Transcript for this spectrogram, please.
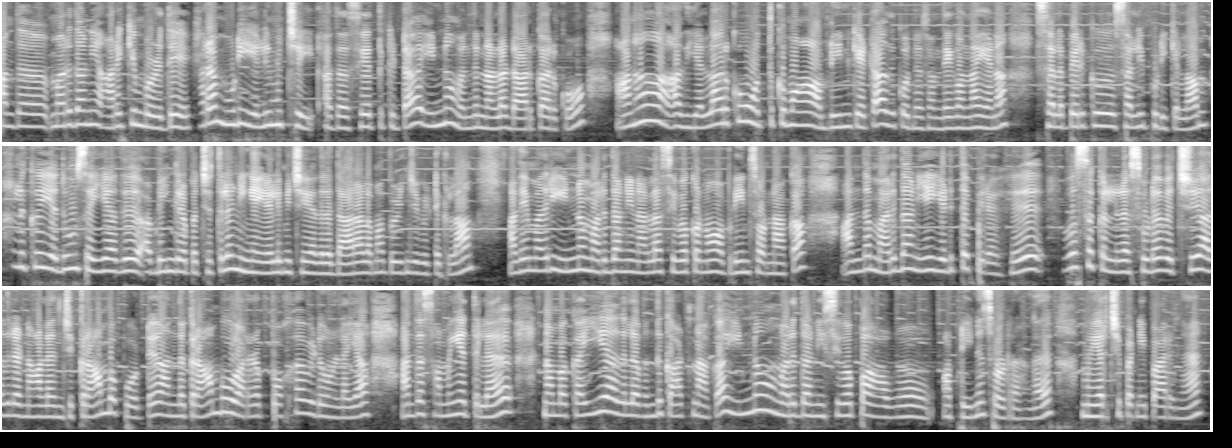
அந்த மருதாணி அரைக்கும் பொழுதே அரை மூடி எலுமிச்சை அதை சேர்த்துக்கிட்டா இன்னும் வந்து நல்லா டார்க்காக இருக்கும். ஆனால் அது எல்லாருக்கும் ஒத்துக்குமா அப்படின்னு கேட்டால் அது கொஞ்சம் சந்தேகம் தான் ஏன்னா சில பேருக்கு சளி பிடிக்கலாம். உங்களுக்கு எதுவும் செய்யாது அப்படிங்கிற பட்சத்தில் நீங்கள் எலுமிச்சை அதில் தாராளமாக பிழிஞ்சு விட்டுக்கலாம். அதே மாதிரி இன்னும் மருதாணி நல்லா சிவக்கணும் அப்படின்னு சொன்னாக்கா அந்த மருதாணியை எடுத்த பிறகு தோசைக்கல்லில் சுட வச்சு அதில் நாலஞ்சு கிராம்பை போட்டு அந்த கிராம்பு வர்ற புகை விடும் இல்லையா? அந்த சமயத்தில் நம்ம கையை அதில் வந்து காட்டினாக்கா இன்னும் மருதாணி சிவப்பாக ஆகும் அப்படின்னு சொல்கிறாங்க முயற்சி பண்ணி பாருங்கள்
